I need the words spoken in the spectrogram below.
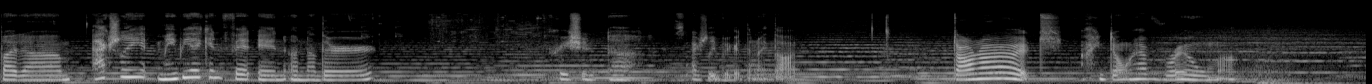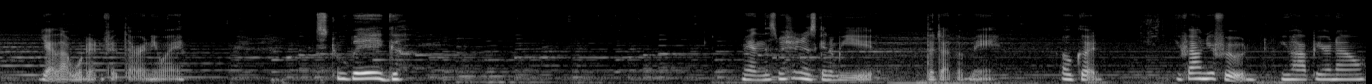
But, um, actually, maybe I can fit in another creation. Uh, it's actually bigger than I thought. Darn it! I don't have room. Yeah, that wouldn't fit there anyway. It's too big. Man, this mission is gonna be the death of me. Oh, good. You found your food. You happier now?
